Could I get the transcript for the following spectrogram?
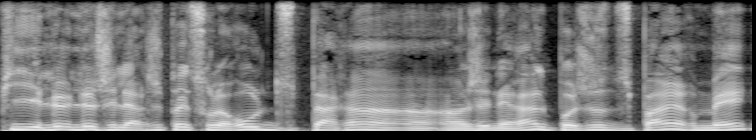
puis là, là j'élargis peut-être sur le rôle du parent en, général, pas juste du père, mais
